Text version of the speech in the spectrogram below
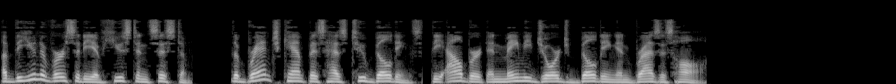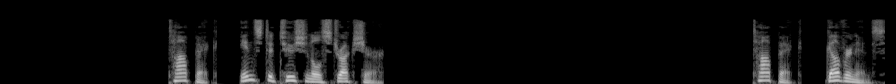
of the University of Houston system. The branch campus has two buildings, the Albert and Mamie George Building and Brazos Hall. Institutional structure Governance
